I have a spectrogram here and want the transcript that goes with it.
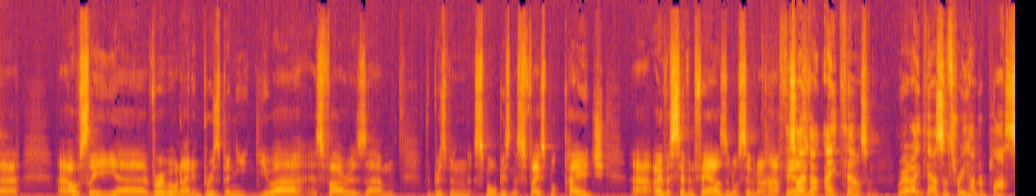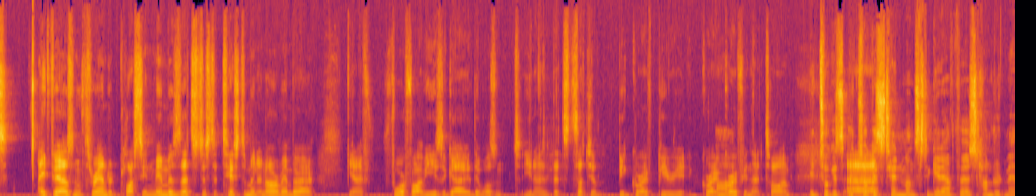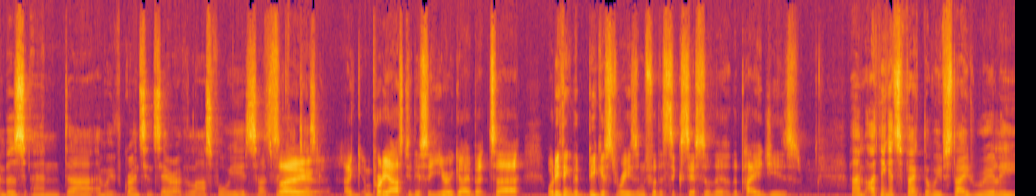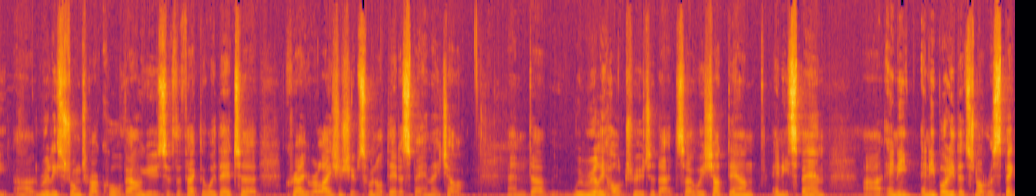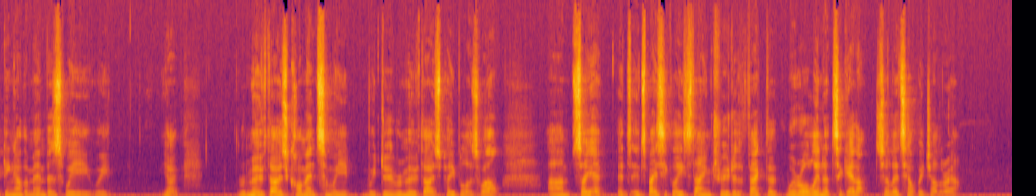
uh, obviously, uh, very well known in Brisbane, you, you are as far as um, the Brisbane Small Business Facebook page. Uh, over 7,000 or 7,500. It's over 8,000. We're at 8,300 plus. 8,300 plus in members. That's just a testament. And I remember, you know, four or five years ago, there wasn't, you know, that's such a big growth period, great oh, growth in that time. It took us, it uh, took us ten months to get our first hundred members, and uh, and we've grown since there over the last four years. So it's so been fantastic. I, am probably asked you this a year ago, but uh, what do you think the biggest reason for the success of the the page is? Um, I think it's the fact that we've stayed really, uh, really strong to our core values of the fact that we're there to create relationships. We're not there to spam each other and uh, we really hold true to that. So we shut down any spam, uh, any anybody that's not respecting other members. We we you know remove those comments, and we we do remove those people as well. Um, so yeah, it's it's basically staying true to the fact that we're all in it together. So let's help each other out.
